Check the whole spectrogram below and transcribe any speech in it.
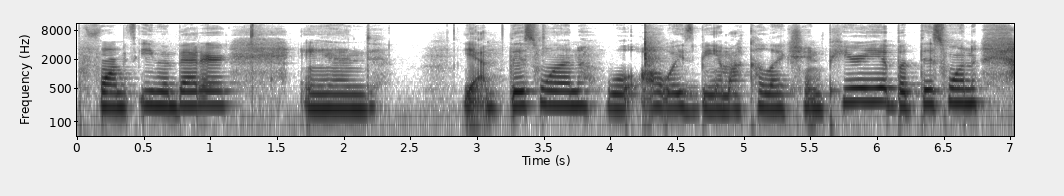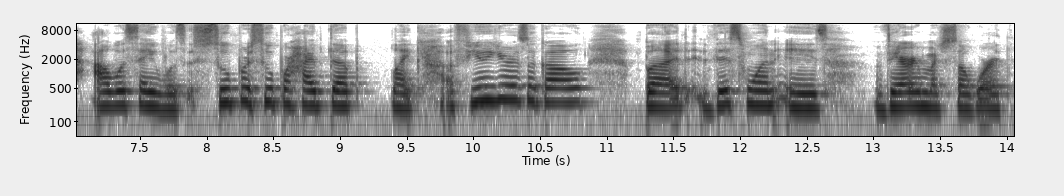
performs even better. And yeah, this one will always be in my collection, period. But this one, I would say was super, super hyped up like a few years ago. But this one is very much so worth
